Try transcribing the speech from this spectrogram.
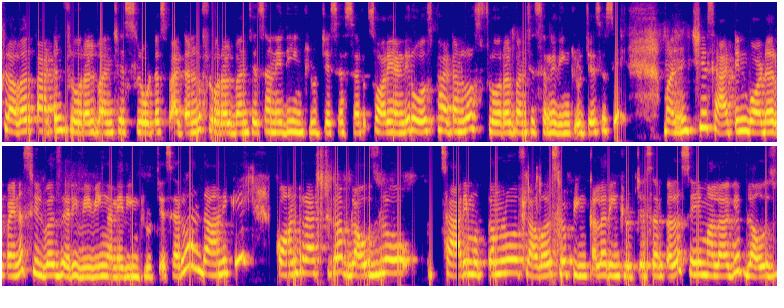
flower pattern floral bunches lotus ప్యాటర్న్లో ఫ్లోరల్ బంచెస్ అనేది ఇంక్లూడ్ చేసేస్తారు. సారీ అండి రోజ్ ప్యాటర్న్లో ఫ్లోరల్ బంచెస్ అనేది ఇంక్లూడ్ చేసేసి మంచి సాటిన్ బార్డర్ పైన సిల్వర్ జరీ వీవింగ్ అనేది ఇంక్లూడ్ చేశారు. అండ్ దానికి కాంట్రాస్ట్గా బ్లౌజ్లో శారీ మొత్తంలో ఫ్లవర్స్లో పింక్ కలర్ ఇంక్లూడ్ చేశారు కదా సేమ్ అలాగే బ్లౌజ్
